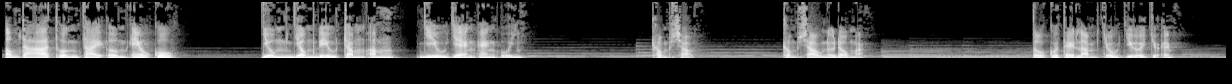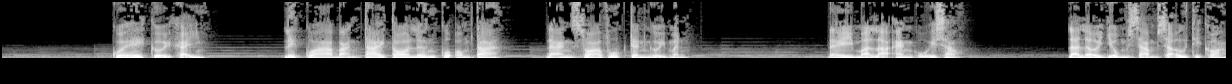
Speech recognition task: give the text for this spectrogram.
Ông ta thuận tay ôm eo cô Dùng giọng điệu trầm ấm Dịu dàng an ủi. Không sao Không sao nữa đâu mà. Tôi có thể làm chỗ dựa cho em. Quế cười khẩy Liếc qua bàn tay to lớn của ông ta Đang xoa vuốt trên người mình. Đây mà là an ủi sao? Là lợi dụng sàm sỡ thì có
